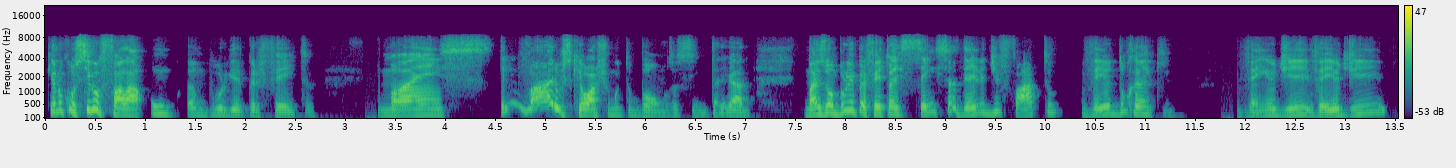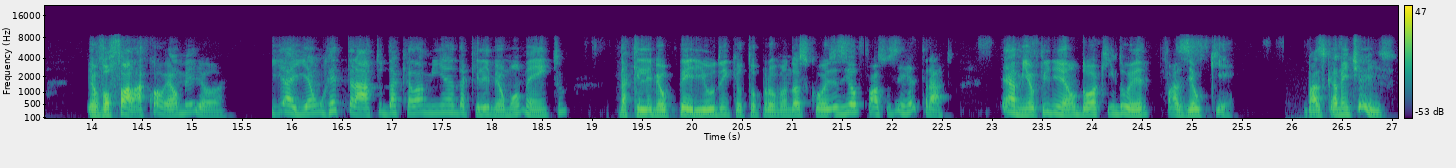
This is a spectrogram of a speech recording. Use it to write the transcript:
que eu não consigo falar um hambúrguer perfeito mas tem vários que eu acho muito bons, assim, tá ligado? Mas o hambúrguer perfeito, a essência dele, de fato, veio do ranking. Veio de. Veio de. Eu vou falar qual é o melhor. E aí é um retrato daquela minha, daquele meu momento, daquele meu período em que eu tô provando as coisas e eu faço esse retrato. É a minha opinião, dou a quem doer, fazer o quê? Basicamente é isso.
